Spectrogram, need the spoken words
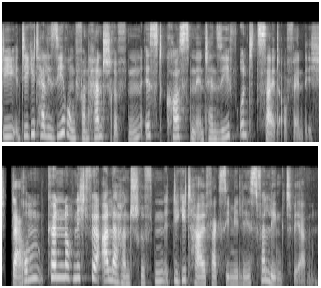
Die Digitalisierung von Handschriften ist kostenintensiv und zeitaufwendig. Darum können noch nicht für alle Handschriften Digitalfaximiles verlinkt werden.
